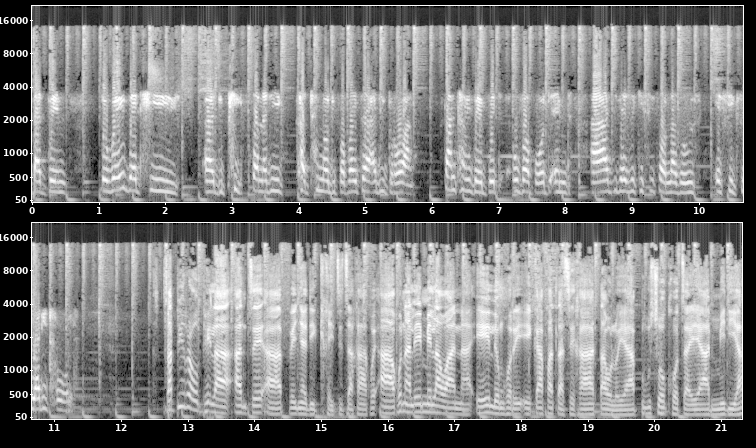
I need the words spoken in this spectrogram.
But then the way that he uh, depicts tsona di-cartoon or dipopai tse a di drawang sometimes they're a bit overboard and a di berekise those ethics wa di tlola Zapiro o phela a ntse a fenya dikgetsi tsa gagwe a go na le melawana e e leng gore e ka fa tlase ga taolo ya puso kgotsa ya media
